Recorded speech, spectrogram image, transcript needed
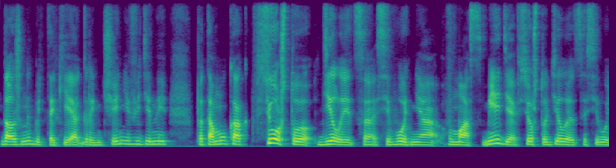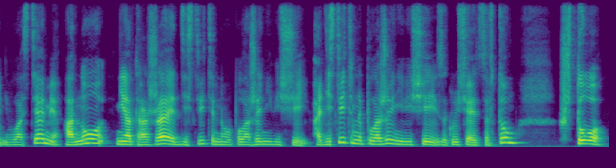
должны быть такие ограничения введены. Потому как все, что делается сегодня в масс-медиа, все, что делается сегодня властями, оно не отражает действительного положения вещей. А действительное положение вещей заключается в том, что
